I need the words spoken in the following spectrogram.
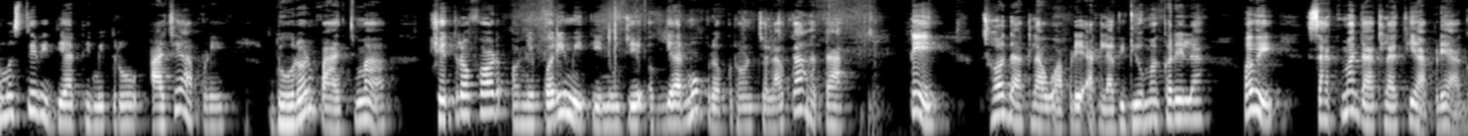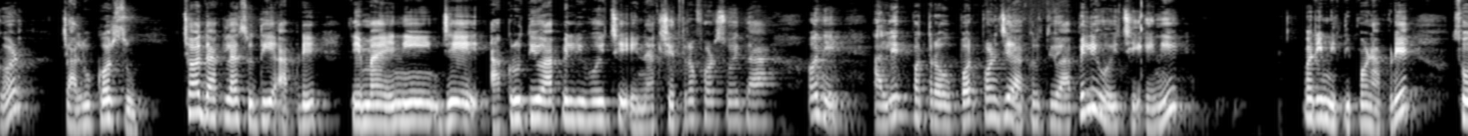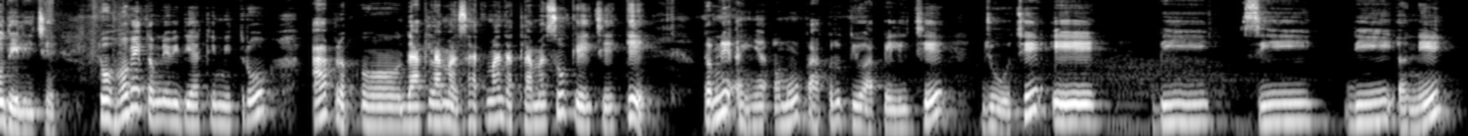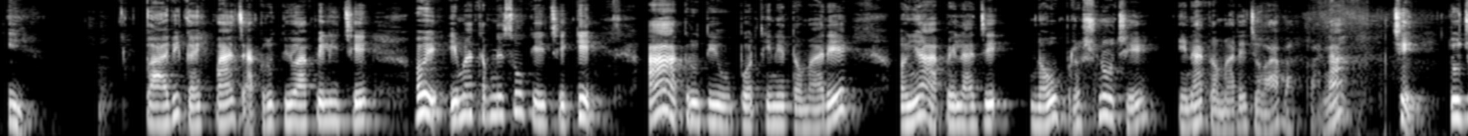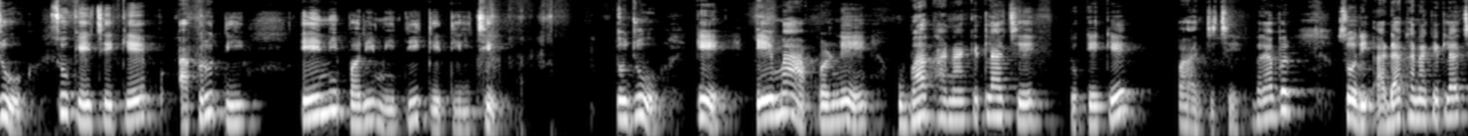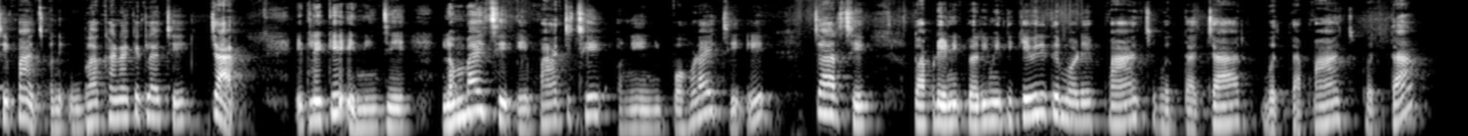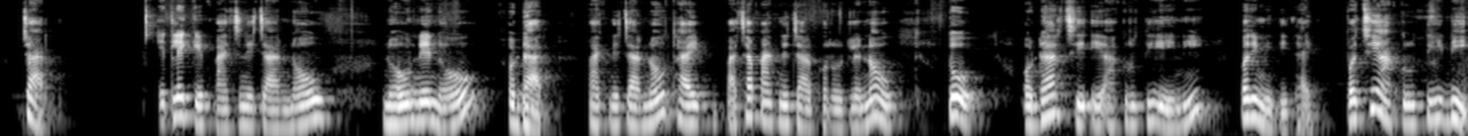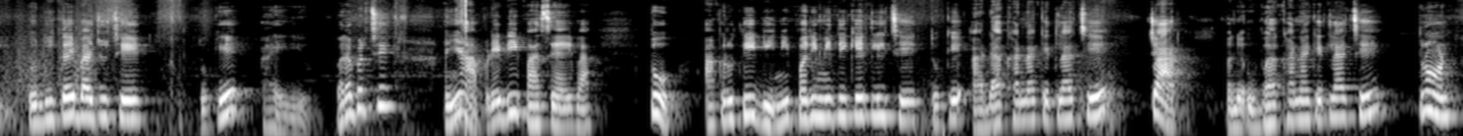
નમસ્તે વિદ્યાર્થી મિત્રો. આજે આપણે ધોરણ પાંચમાં ક્ષેત્રફળ અને પરિમિતિનું જે અગિયારમું પ્રકરણ ચલાવતા હતા તે છ દાખલાઓ આપણે આગલા વિડીયોમાં કરેલા. હવે સાતમા દાખલાથી આપણે આગળ ચાલુ કરશું. છ દાખલા સુધી આપણે તેમાં એની જે આકૃતિઓ આપેલી હોય છે એના ક્ષેત્રફળ શોધ્યા અને આલેખપત્ર ઉપર પણ જે આકૃતિઓ આપેલી હોય છે એની પરિમિતિ પણ આપણે શોધેલી છે. તો હવે તમને વિદ્યાર્થી મિત્રો, આ દાખલામાં, સાતમા દાખલામાં શું કહે છે કે, તમને અહીંયા અમુક આકૃતિઓ આપેલી છે. જુઓ છે એ બી સી ડી અને ઈ તો આવી કંઈક પાંચ આકૃતિઓ આપેલી છે. હવે એમાં તમને શું કહે છે કે, આ આકૃતિ ઉપરથીને તમારે અહીંયા આપેલા જે નવ પ્રશ્નો છે, એના તમારે જવાબ આપવાના છે. તો જુઓ, શું કહે છે કે આકૃતિ એની પરિમિતિ કેટલી છે? તો જુઓ કે એમાં આપણને ઊભા ખાના કેટલા છે? તો કે કે પાંચ છે, બરાબર? સોરી આડા ખાના કેટલા છે? પાંચ અને ઊભા ખાના કેટલા છે? ચાર. એટલે કે એની જે લંબાઈ છે એ પાંચ છે અને એની પહોળાઈ છે એ ચાર છે. તો આપણે એની પરિમિતિ કેવી રીતે મળે? પાંચ વત્તા ચાર વત્તા પાંચ વત્તા ચાર. એટલે કે પાંચને ચાર નવ નવને નવ, અઢાર. પાંચને ચાર નવ થાય, પાછા પાંચને ચાર કરો એટલે નવ. તો અઢાર છે એ આકૃતિ એની પરિમિતિ થાય. પછી આકૃતિ ડી તો ડી કઈ બાજુ છે? તો કે રહ્યું. બરાબર છે? અહીંયા આપણે ડી પાસે આવ્યા. તો આકૃતિ ડીની પરિમિતિ કેટલી છે? તો કે આડા ખાના કેટલા છે? ચાર. અને ઊભા ખાના કેટલા છે? ત્રણ.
